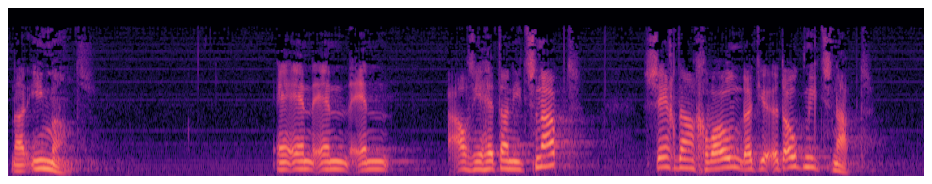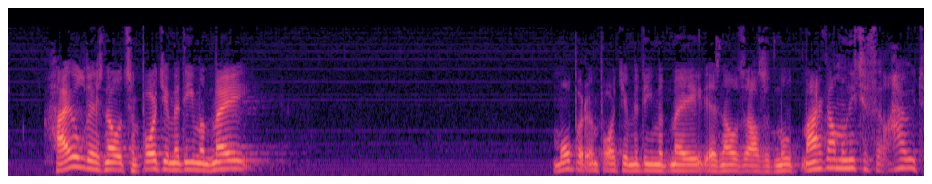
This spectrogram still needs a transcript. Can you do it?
naar iemand. En, en, en, en als je het dan niet snapt, zeg dan gewoon dat je het ook niet snapt. Huil desnoods een potje met iemand mee. Mopper een potje met iemand mee, desnoods als het moet. Maakt allemaal niet zoveel uit.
